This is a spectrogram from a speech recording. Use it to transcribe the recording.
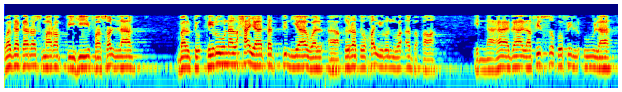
wa dzakara asma rabbih fa shalla bal tu'thiruna al-hayata dunya wal akhiratu khairun wa abqa inna hadza lafis suhufil ula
